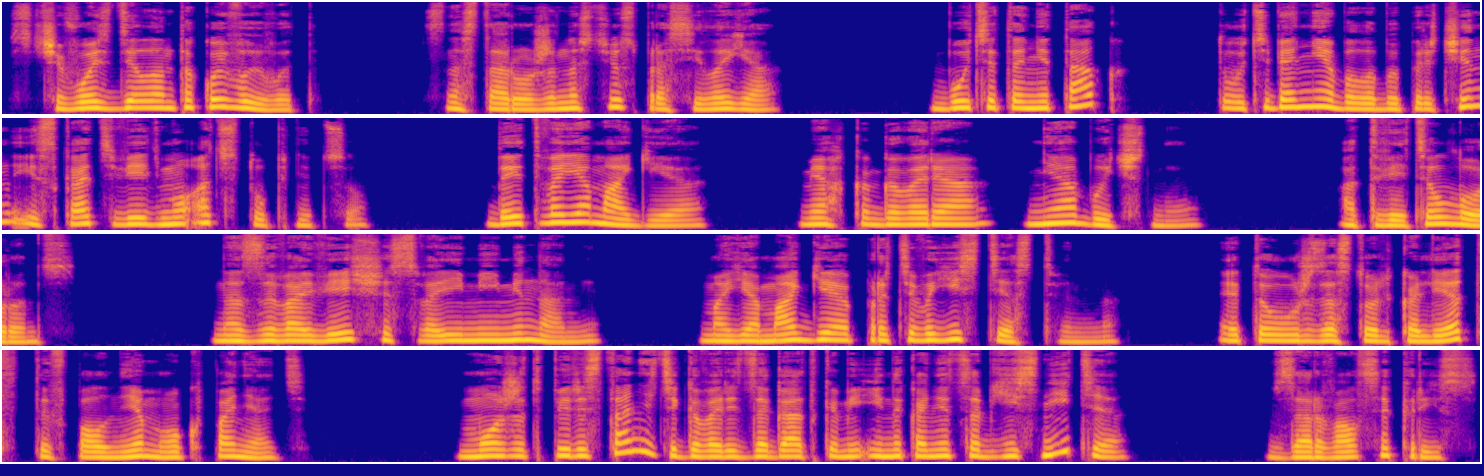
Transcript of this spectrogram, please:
С чего сделан такой вывод? С настороженностью спросила я. Будь это не так, то у тебя не было бы причин искать ведьму-отступницу. Да и твоя магия, мягко говоря, необычная», — ответил Лоренс. «Называй вещи своими именами. Моя магия противоестественна. Это уж за столько лет ты вполне мог понять. Может, перестанете говорить загадками и, наконец, объясните?» Взорвался Крис.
